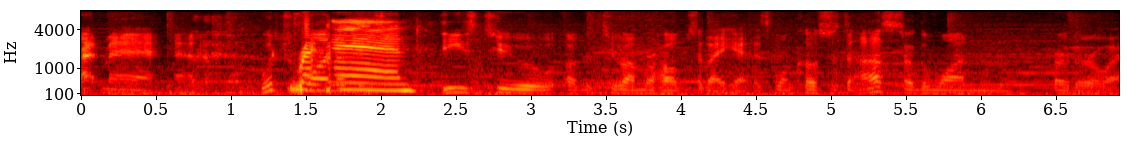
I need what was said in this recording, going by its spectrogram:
Ratman. Which one of these, Ratman. these two of the two Umber Hulks that I hit? Is one closest to us or the one further away?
